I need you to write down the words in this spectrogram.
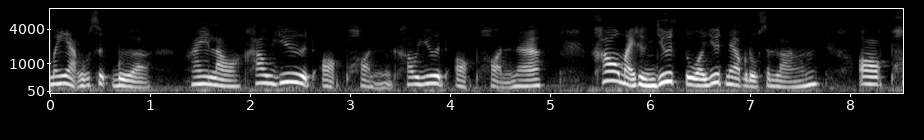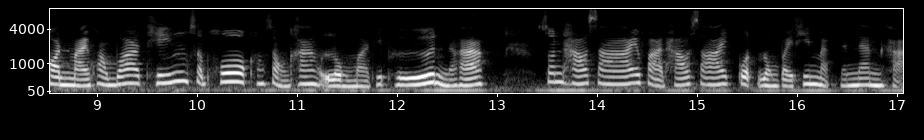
ไม่อยากรู้สึกเบื่อ ให้เราเข้ายืดออกผ่อน เข้ายืดออกผ่อนนะ เข้าหมายถึงยืดตัวยืดแนวกระดูกสันหลัง ออกผ่อนหมายความว่าทิ้งสะโพกทั้งสองข้างลงมาที่พื้นนะคะ ส้นเท้าซ้าย ฝ่าเท้าซ้ายกดลงไปที่แมตแน่น ๆ ค่ะ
